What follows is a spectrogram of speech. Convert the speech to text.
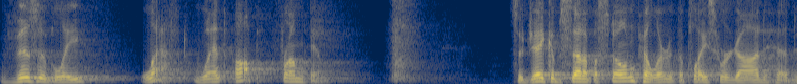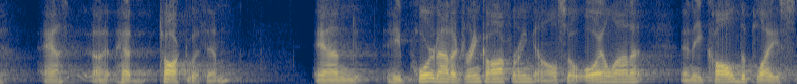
visibly left, went up from him. So Jacob set up a stone pillar at the place where God had, asked, uh, had talked with him. And he poured out a drink offering and also oil on it. And he called the place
